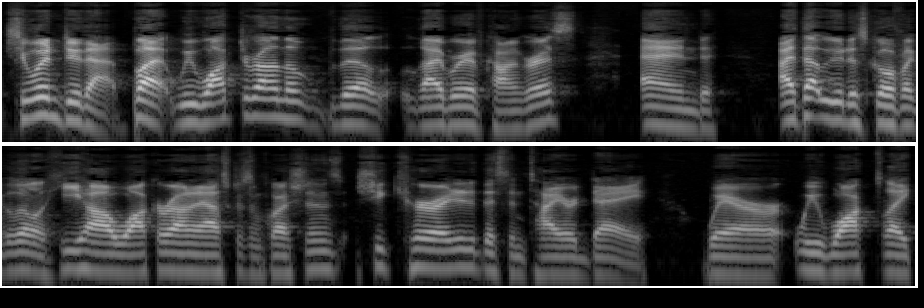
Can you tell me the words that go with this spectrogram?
she wouldn't do that. But we walked around the the Library of Congress and I thought we would just go for like a little hee haw walk around and ask her some questions. She curated this entire day where we walked like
